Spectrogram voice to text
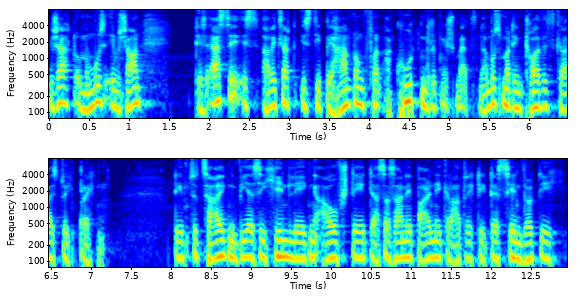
geschacht und man muss eben schauen, das erste ist, habe ich gesagt, ist die Behandlung von akuten Rückenschmerzen. Da muss man den Teufelskreis durchbrechen. Dem zu zeigen, wie er sich hinlegen, aufsteht, dass er seine Beine gerade richtig, das sind wirklich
